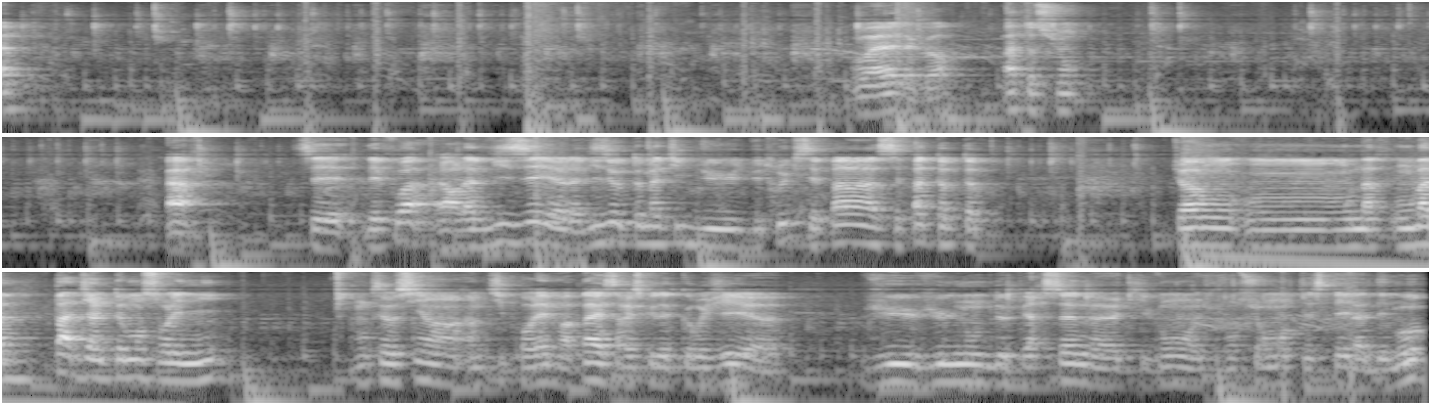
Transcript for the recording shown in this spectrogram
Hop. Ouais, d'accord. Attention. Ah. C'est des fois. Alors la visée, la visée automatique du, truc, c'est pas, c'est pas top top. Tu vois, on, on, va pas directement sur l'ennemi. Donc c'est aussi un, petit problème. Après, ça risque d'être corrigé euh, vu, le nombre de personnes euh, qui, vont, sûrement tester la démo.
